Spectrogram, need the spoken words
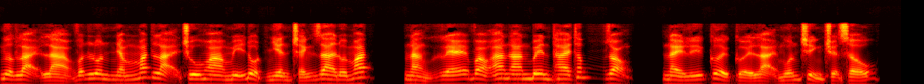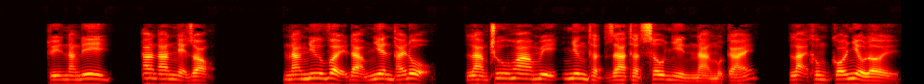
ngược lại là vẫn luôn nhắm mắt lại Chu Hoa Mỹ đột nhiên tránh ra đôi mắt, nàng ghé vào An An bên thai thấp giọng, này lý cười cười lại muốn chỉnh chuyện xấu. Tuy nàng đi, An An nhẹ giọng. Nàng như vậy đạm nhiên thái độ, làm Chu Hoa Mỹ nhưng thật ra thật sâu nhìn nàng một cái, lại không có nhiều lời,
